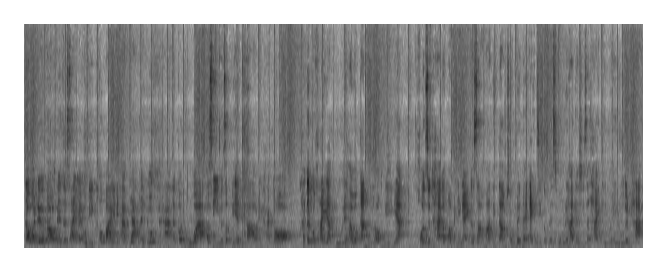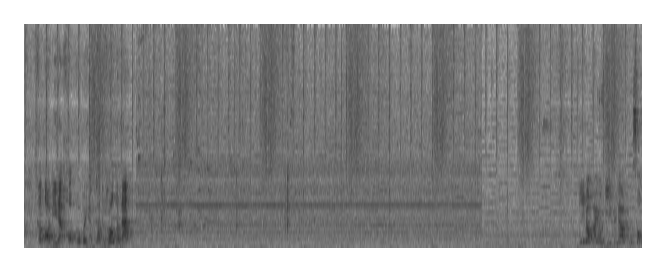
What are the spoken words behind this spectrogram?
แต่ว่าเดี๋ยวเราเนี่ยจะใส่ไอโอดีนเข้าไปนะคะอย่างละหยดนะคะ แล้วก็ดูว่าสีมันจะเปลี่ยนหรือเปล่านะคะ ก็ถ้าเกิดว่าใครอยากรู้นะคะว่าการทดลองนี้เนี่ยผลสุดท้ายออกมาเป็นยังไง ก็สามารถติดตามชมได้ใน IG กับ Facebook นะคะเดี๋ยวชีจะถ่ายคลิปมาให้ดูกันค่ะ ก็ตอนนี้นะขอตัวไปทำการทดลองก่อนนะ ดอกไอโอดีนไปแล้วทั้งสอง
